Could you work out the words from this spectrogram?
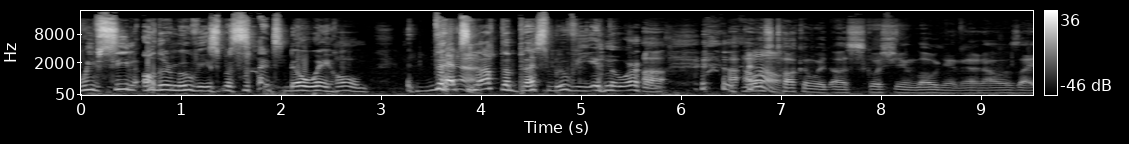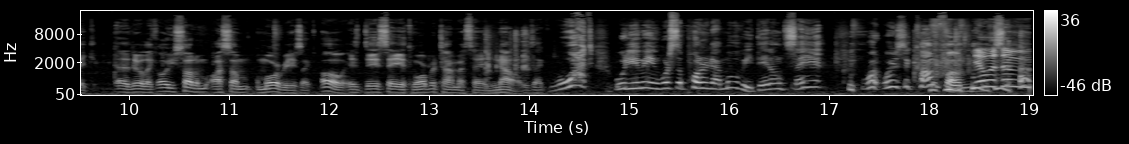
we've seen other movies besides No Way Home. That's Yeah. not the best movie in the world. Uh, I, I No. was talking with uh, Squishy and Logan, and I was like, uh, they were like, "Oh, you saw the I saw Morbius." He's like, "Oh, is they say it's Morbid time?" I say, "No." He's like, "What? What do you mean? What's the point of that movie? They don't say it. What? Where's it come from?" It was a meme.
